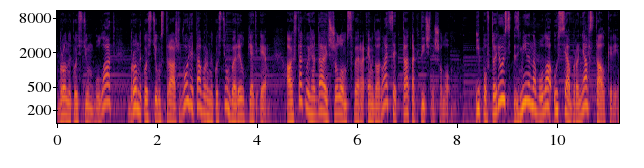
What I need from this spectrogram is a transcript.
бронекостюм Булат, бронекостюм Страж Волі та бронекостюм Берил 5М. А ось так виглядають шолом Сфера М12 та тактичний шолом. І повторюсь, змінена була уся броня в сталкері.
